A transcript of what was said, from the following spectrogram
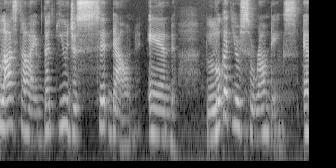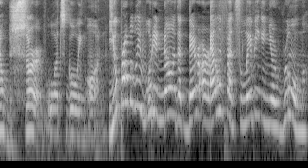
last time that you just sit down and look at your surroundings and observe what's going on? You probably wouldn't know that there are elephants living in your room.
